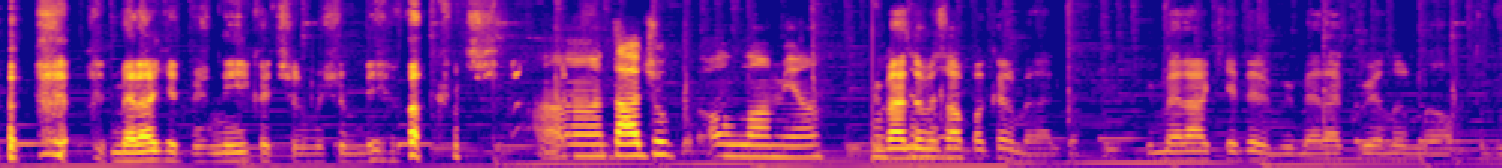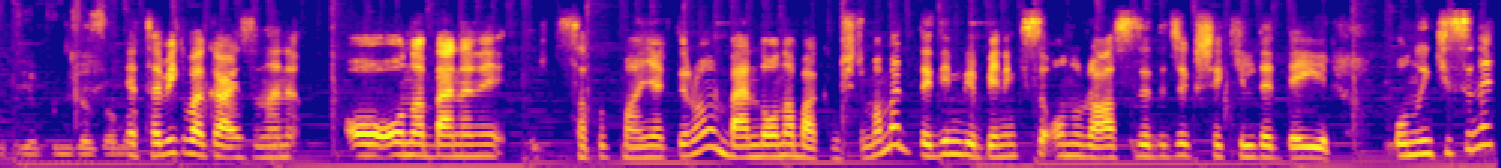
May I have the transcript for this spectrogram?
merak etmiş neyi kaçırmışım diye bakmış. Aa, daha çok Allah'ım ya. ben de mesela bakarım herhalde. Bir merak ederim, bir merak uyanır ne yaptı bu diye bunca zaman. Ya tabii ki bakarsın hani o ona ben hani sapık manyak derim ama ben de ona bakmıştım ama dediğim gibi benimkisi onu rahatsız edecek şekilde değil. Onunkisini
